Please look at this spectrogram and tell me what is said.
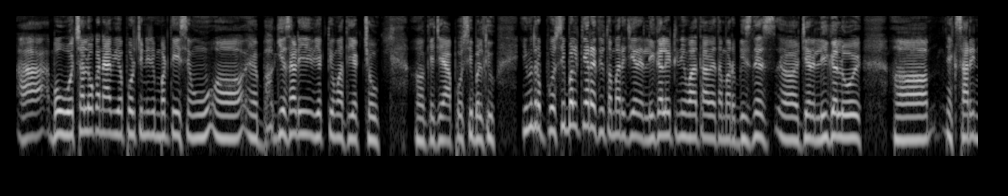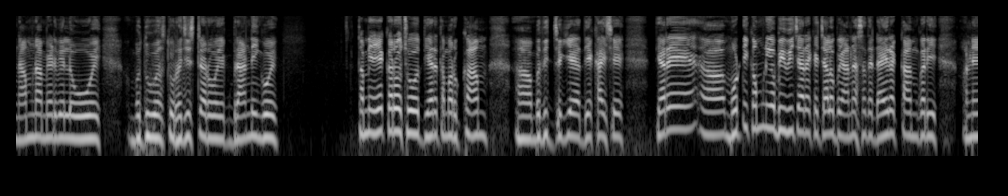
આ બહુ ઓછા લોકોને આવી ઓપોર્ચ્યુનિટી મળતી હશે. હું ભાગ્યશાળી વ્યક્તિઓમાંથી એક છું કે જે આ પોસિબલ થયું. એ મિત્રો પોસિબલ ક્યારે થયું? તમારે જ્યારે લીગાલિટીની વાત આવે, તમારો બિઝનેસ જ્યારે લીગલ હોય એક સારી નામના મેળવેલો હોય, બધું વસ્તુ રજિસ્ટર હોય, એક બ્રાન્ડિંગ હોય, તમે એ કરો છો, ત્યારે તમારું કામ બધી જ જગ્યાએ દેખાય છે. ત્યારે મોટી કંપનીઓ બી વિચારે કે ચાલો ભાઈ આના સાથે ડાયરેક્ટ કામ કરી અને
